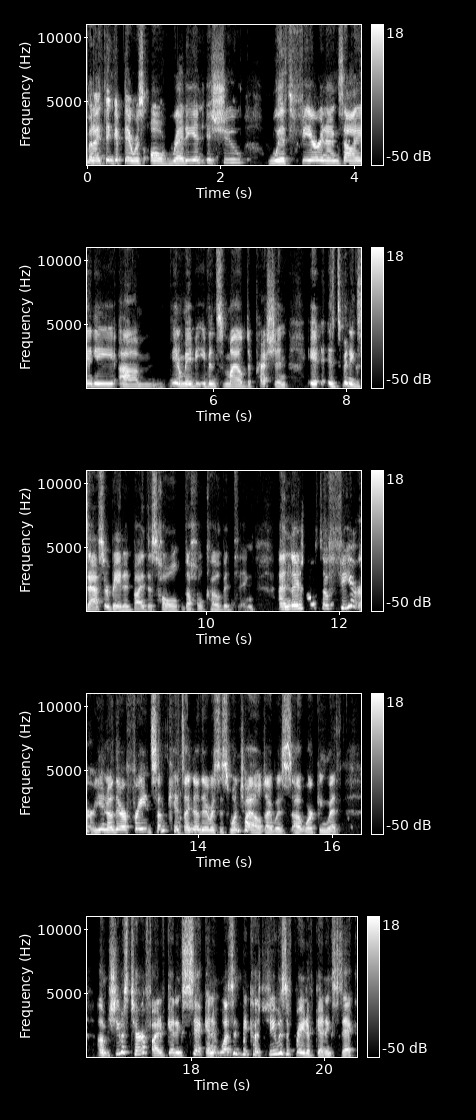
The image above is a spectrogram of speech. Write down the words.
but i think if there was already an issue with fear and anxiety, um, you know, maybe even some mild depression, it, has been exacerbated by this whole the whole COVID thing. And yeah. there's also fear. You know, they're afraid. Some kids, I know there was this one child I was uh, working with. Um, she was terrified of getting sick, and it wasn't because she was afraid of getting sick.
